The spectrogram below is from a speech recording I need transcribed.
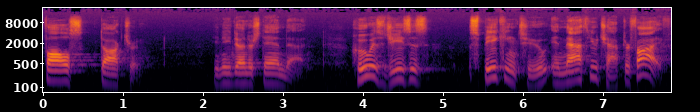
False doctrine. You need to understand that. Who is Jesus speaking to in Matthew chapter 5?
